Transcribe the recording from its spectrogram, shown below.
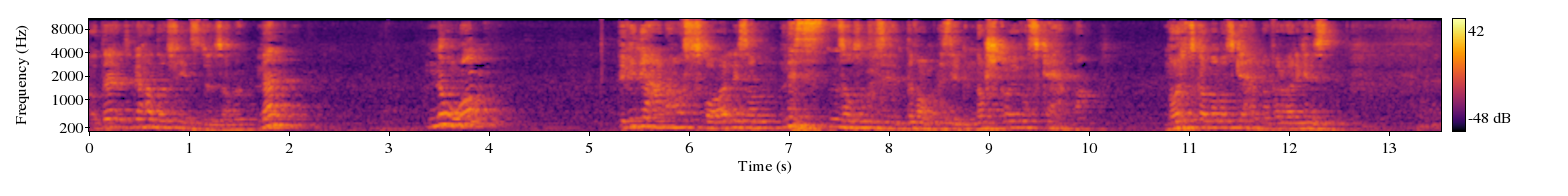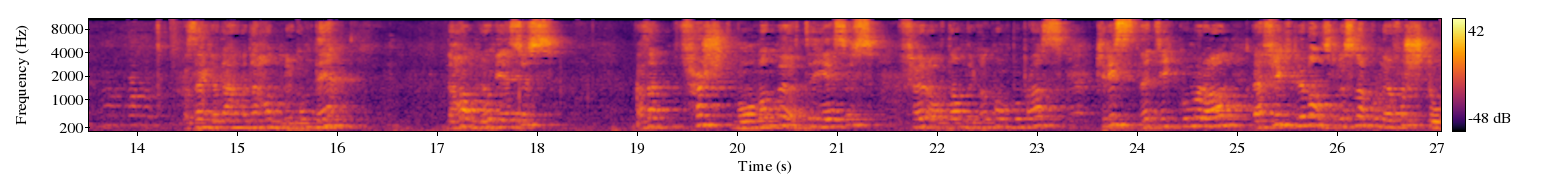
Og det, vi hadde en fin stund sammen. Men noen de vil gjerne ha svar liksom, nesten sånn som de det var med disiplene. Når skal vi vaske hendene? Når skal man vaske hendene for å være kristen? Og så tenker jeg at det, det handler jo ikke om det. Det handler jo om Jesus. Altså, Først må man møte Jesus før alt det andre kan komme på plass. Kristen etikk og moral. Det er fryktelig vanskelig å snakke om det å forstå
